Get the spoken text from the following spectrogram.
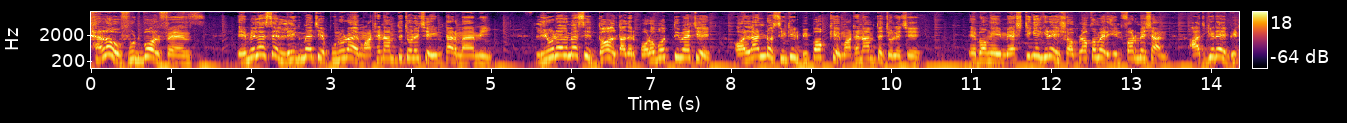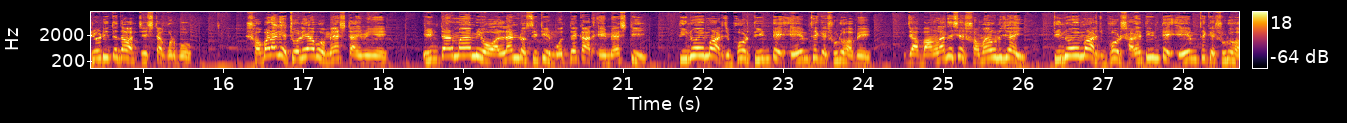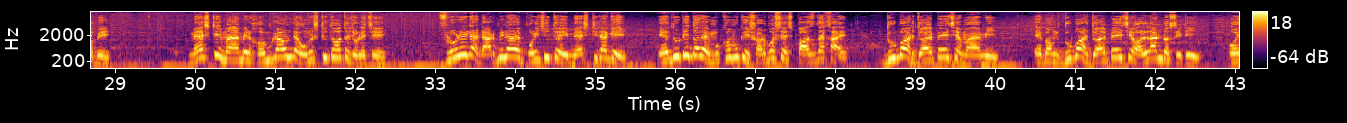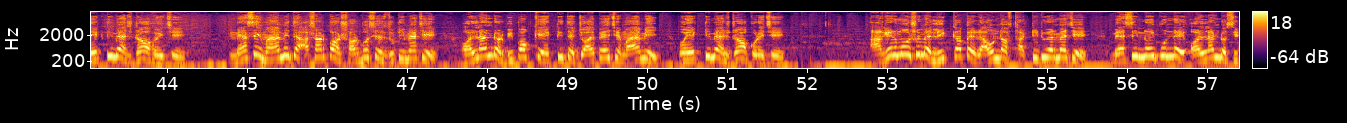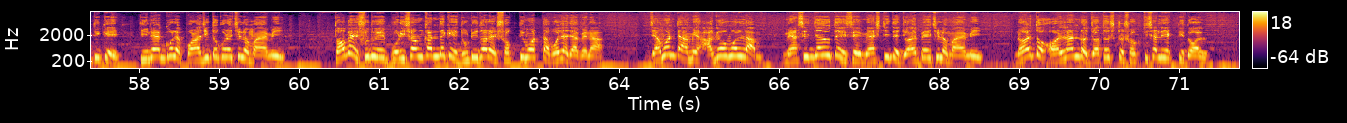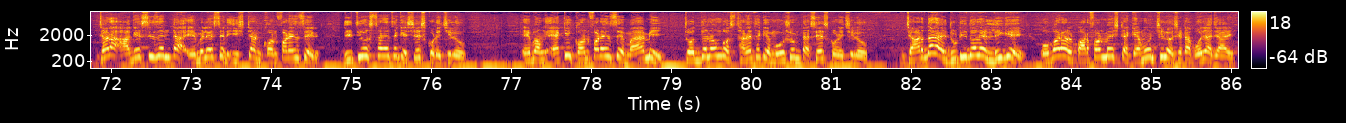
Hello football fans MLS এর league ম্যাচে পুনরায় মাঠে নামতে চলেছে ইন্টার মায়ামি লিওনেল মেসির দল তাদের পরবর্তী ম্যাচে অরল্যান্ডো সিটির বিপক্ষে মাঠে নামতে চলেছে। এবং এই ম্যাচটিকে ঘিরেই সব রকমের ইনফরমেশান আজকের এই ভিডিওটিতে দেওয়ার চেষ্টা করব। সবার আগে চলে যাব ম্যাচ টাইমিংয়ে ইন্টার মায়ামি ও অরল্যান্ডো সিটির মধ্যেকার এই ম্যাচটি তিনই মার্চ ভোর তিনটে এম থেকে শুরু হবে, যা বাংলাদেশের সময় অনুযায়ী তিনই মার্চ ভোর সাড়ে তিনটে এম থেকে শুরু হবে। ম্যাচটি মায়ামির হোম গ্রাউন্ডে অনুষ্ঠিত হতে চলেছে। ফ্লোরিডা ডার্বি নামে পরিচিত এই ম্যাচটির আগে এ দুটি দলের মুখোমুখি সর্বশেষ পাস দেখায় দুবার জয় পেয়েছে মায়ামি এবং দুবার জয় পেয়েছে অরল্যান্ডো সিটি ও একটি ম্যাচ ড্র হয়েছে। ম্যাচে মায়ামিতে আসার পর সর্বশেষ দুটি ম্যাচে অরল্যান্ডোর বিপক্ষে একটিতে জয় পেয়েছে মায়ামি ও একটি ম্যাচ ড্র করেছে। আগের মৌসুমে লিগ কাপের রাউন্ড অফ থার্টি টু এর ম্যাচে মেসির নৈপুণ্যে অরল্যান্ডো সিটিকে তিন এক গোলে পরাজিত করেছিল মায়ামি। তবে শুধু এই পরিসংখ্যান দেখে দুটি দলের শক্তিমত্তা বোঝা যাবে না। যেমনটা আমি আগেও বললাম ম্যাসির জাদুতেই সেই ম্যাচটিতে জয় পেয়েছিল মায়ামি। নয়তো অরল্যান্ডো যথেষ্ট শক্তিশালী একটি দল, যারা আগের সিজনটা এমএলএস এর ইস্টার্ন কনফারেন্সের দ্বিতীয় স্থানে থেকে শেষ করেছিল। এবং একই কনফারেন্সে মায়ামি চোদ্দ নম্বর স্থানে থেকে মৌসুমটা শেষ করেছিল। যার দ্বারাই দুটি দলের লিগে ওভারঅল পারফরমেন্সটা কেমন ছিল সেটা বোঝা যায়।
